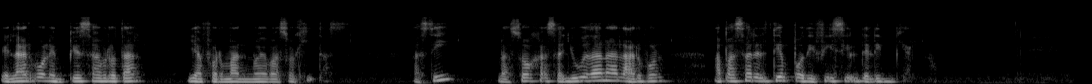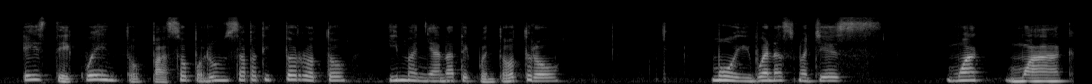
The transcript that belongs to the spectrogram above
el árbol empieza a brotar y a formar nuevas hojitas. Así, las hojas ayudan al árbol a pasar el tiempo difícil del invierno. Este cuento pasó por un zapatito roto y mañana te cuento otro. Muy buenas noches. Muac, muac.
